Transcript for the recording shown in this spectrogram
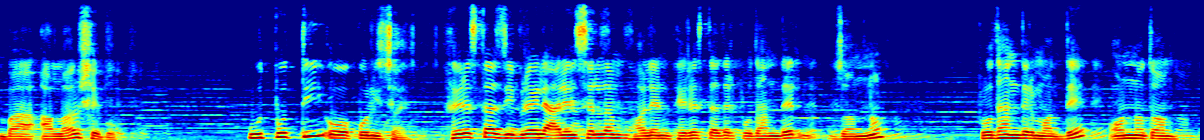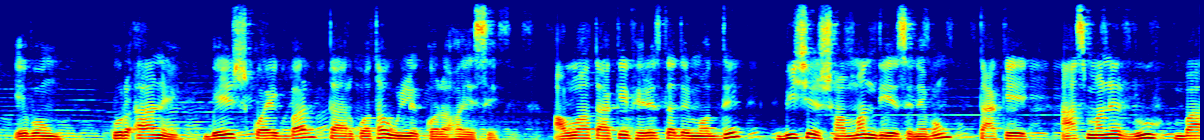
বা আল্লাহর সেবক। উৎপত্তি ও পরিচয়। ফেরেস্তা জিব্রাইল আলাইসাল্লাম হলেন ফেরেস্তাদের প্রধানদের জন্য, প্রধানদের মধ্যে অন্যতম এবং কোরআনে বেশ কয়েকবার তার কথা উল্লেখ করা হয়েছে। আল্লাহ তাকে ফেরেস্তাদের মধ্যে বিশেষ সম্মান দিয়েছেন এবং তাকে আসমানের রুহ বা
